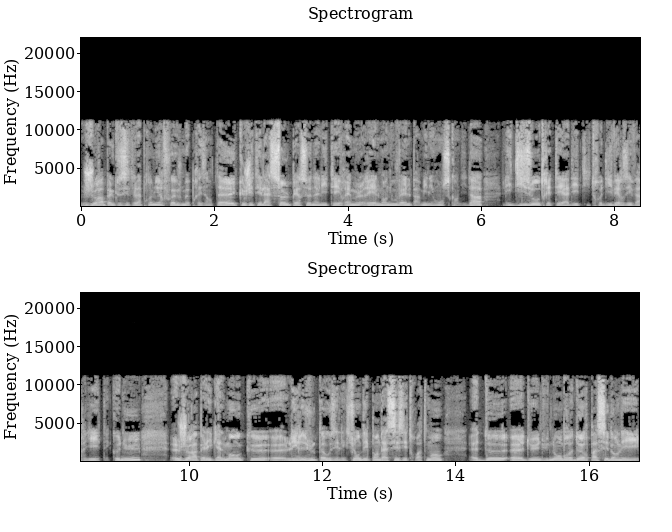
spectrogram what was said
je rappelle que c'était la première fois que je me présentais, que j'étais la seule personnalité réellement nouvelle parmi les onze candidats. Les dix autres étaient à des titres divers et variés, étaient connus. Je rappelle également que euh, les résultats aux élections dépendent assez étroitement euh, euh, du, nombre d'heures passées dans les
